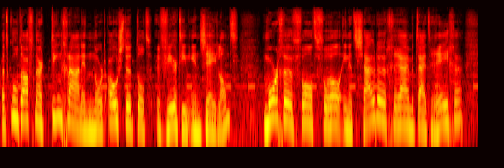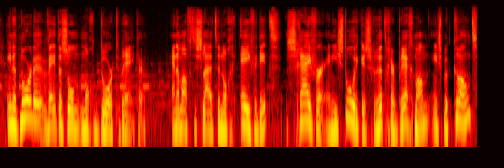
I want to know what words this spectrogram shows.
Het koelt af naar 10 graden in het noordoosten tot 14 in Zeeland. Morgen valt vooral in het zuiden geruime tijd regen. In het noorden weet de zon nog door te breken. En om af te sluiten nog even dit. Schrijver en historicus Rutger Bregman is bekroond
